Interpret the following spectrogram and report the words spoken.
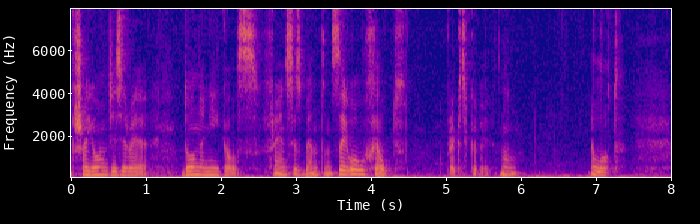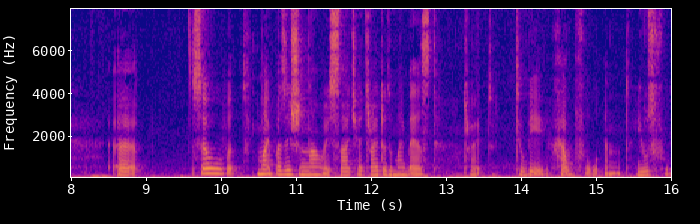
Shayon Desiree, Donna Nichols, Francis Benton, they all helped practically, no, a lot. Uh, so what my position now is such, I try to do my best, try to, to be helpful and useful.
